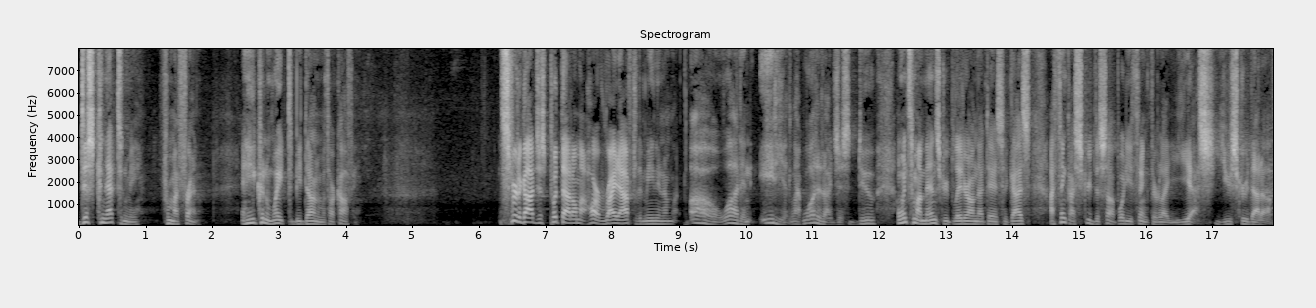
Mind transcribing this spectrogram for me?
disconnected me from my friend, and he couldn't wait to be done with our coffee. The Spirit of God just put that on my heart right after the meeting. I'm like, oh, what an idiot. Like, what did I just do? I went to my men's group later on that day. I said, guys, I think I screwed this up. What do you think? They're like, yes, you screwed that up.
